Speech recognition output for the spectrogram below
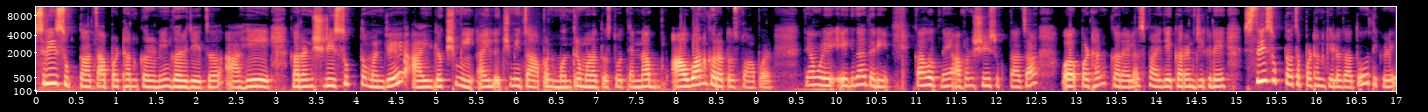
श्रीसुक्ताचा पठन करणे गरजेचं आहे. कारण श्रीसुक्त म्हणजे आई लक्ष्मी. आई लक्ष्मीचा आपण मंत्र म्हणत असतो त्यांना आव्हान करत असतो आपण. त्यामुळे एकदा तरी का होत नाही आपण श्रीसुक्ताचा पठन करायलाच पाहिजे. कारण जिकडे श्रीसुक्ताचं पठन केलं जातो तिकडे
